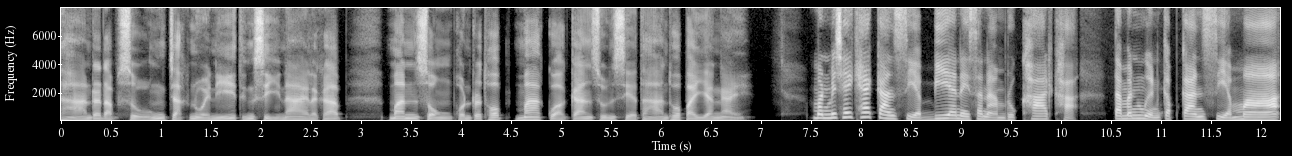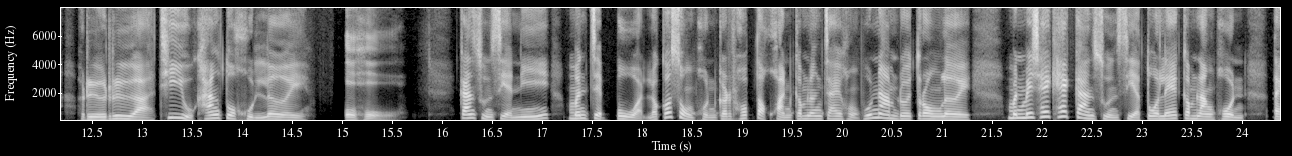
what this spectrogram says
ทหารระดับสูงจากหน่วยนี้ถึง 4 นายแล้วครับ มันส่งผลกระทบมากกว่าการสูญเสียทหารทั่วไปยังไง มันไม่ใช่แค่การเสียเบี้ยในสนามรุกคาดค่ะ แต่มันเหมือนกับการเสียม้า หรือเรือที่อยู่ข้างตัวขุนเลย โอ้โห การสูญเสียนี้มันเจ็บปวด แล้วก็ส่งผลกระทบต่อขวัญกำลังใจของผู้นำโดยตรงเลย มันไม่ใช่แค่การสูญเสียตัวเลขกำลังพล แต่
